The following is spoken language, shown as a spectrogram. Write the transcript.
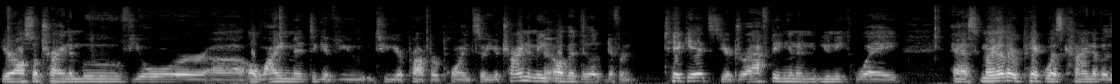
You're also trying to move your uh, alignment to give you to your proper points. So you're trying to meet Yeah. all the di- different tickets. You're drafting in a unique way. Ask my other pick was kind of a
